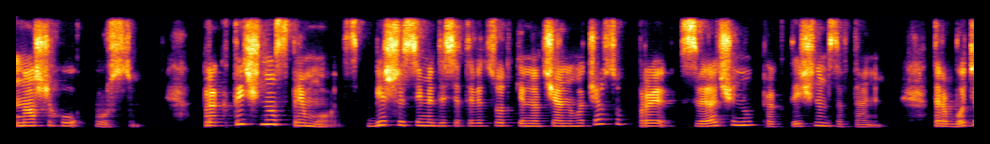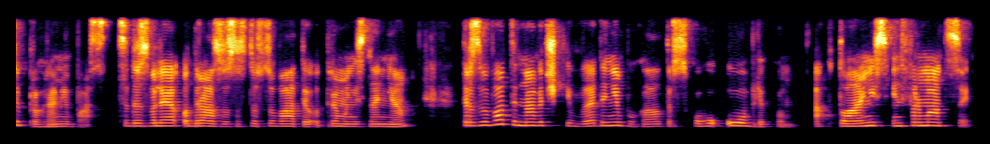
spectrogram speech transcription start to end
нашого курсу. Практична спрямованість. Більше 70% навчального часу присвячено практичним завданням та роботі в програмі БАС. Це дозволяє одразу застосувати отримані знання та розвивати навички ведення бухгалтерського обліку, актуальність інформації.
